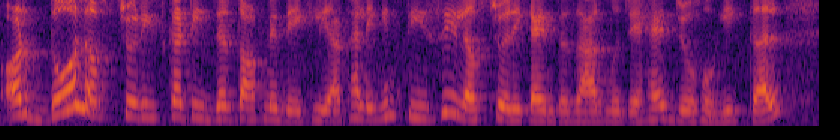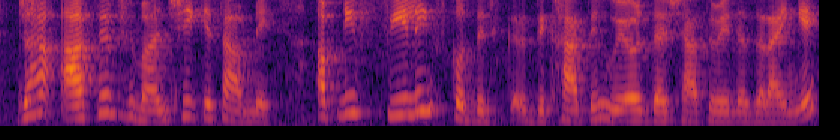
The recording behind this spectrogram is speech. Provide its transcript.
और दो लव स्टोरीज़ का टीजर तो आपने देख लिया था, लेकिन तीसरी लव स्टोरी का इंतज़ार मुझे है, जो होगी कल, जहाँ आसिम हिमांशी के सामने अपनी फीलिंग्स को दिखाते हुए और दर्शाते हुए नज़र आएँगे।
